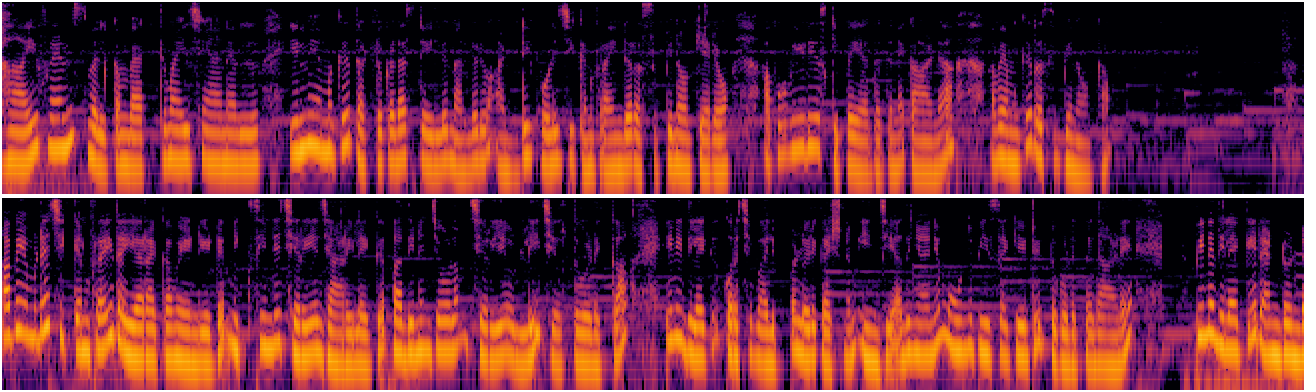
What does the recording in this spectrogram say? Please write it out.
Hi friends welcome back to my channel. ഇന്ന് നമുക്ക് തട്ടുകട സ്റ്റൈലിൽ നല്ലൊരു അടിപൊളി ചിക്കൻ ഫ്രൈന്റെ റെസിപ്പി നോക്കിയാലോ? അപ്പോൾ വീഡിയോ സ്കിപ്പ് ചെയ്യാതെ തന്നെ കാണുക. അപ്പോൾ നമുക്ക് റെസിപ്പി നോക്കാം. അപ്പോൾ നമ്മുടെ ചിക്കൻ ഫ്രൈ തയ്യാറാക്കാൻ വേണ്ടിയിട്ട് മിക്സിന്റെ ചെറിയ ജാറിലേക്ക് പതിനഞ്ചോളം ചെറിയ ഉള്ളി ചേർത്ത് കൊടുക്കുക. ഇനി ഇതിലേക്ക് കുറച്ച് വലിപ്പമുള്ളൊരു കഷ്ണം ഇഞ്ചി അത് ഞാൻ മൂന്ന് പീസാക്കിയിട്ട് ഇട്ട് കൊടുത്തതാണ്. പിന്നെ ഇതിലേക്ക് രണ്ടുണ്ട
